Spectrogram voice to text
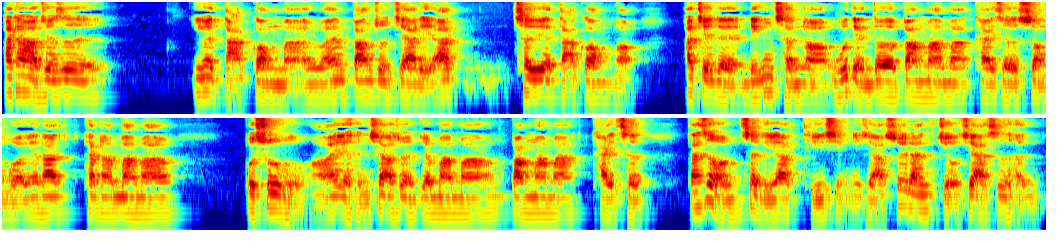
啊他好就是因为打工嘛，反正帮助家里啊，彻夜打工哈，啊觉得凌晨哦五点多帮妈妈开车送货，因为他看到妈妈不舒服啊，也很孝顺，就妈妈帮妈妈开车。但是我们这里要提醒一下，虽然酒驾是很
